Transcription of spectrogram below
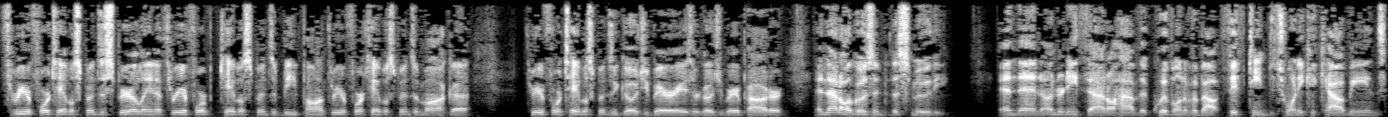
three or four tablespoons of spirulina, three or four tablespoons of bee pollen, three or four tablespoons of maca, three or four tablespoons of goji berries or goji berry powder, and that all goes into the smoothie. And then underneath that, I'll have the equivalent of about 15 to 20 cacao beans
